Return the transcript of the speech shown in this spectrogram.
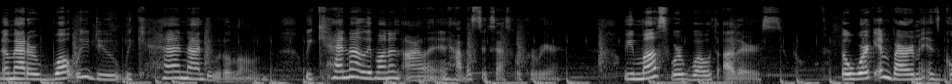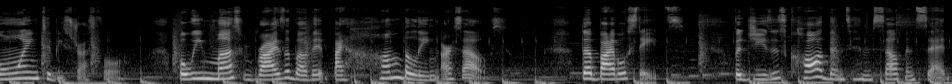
no matter what we do, we cannot do it alone. We cannot live on an island and have a successful career. We must work well with others. The work environment is going to be stressful, but we must rise above it by humbling ourselves. The Bible states, But Jesus called them to himself and said,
